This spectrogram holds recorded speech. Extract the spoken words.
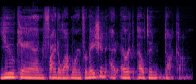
you can find a lot more information at erikpelton.com.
